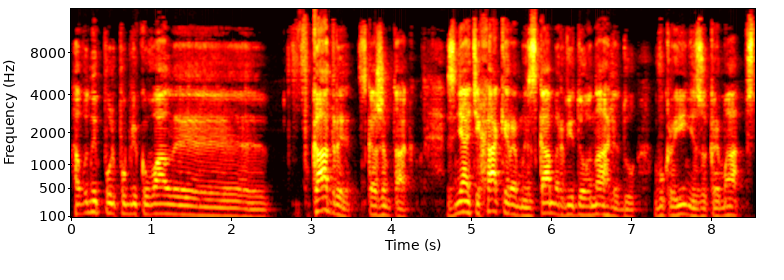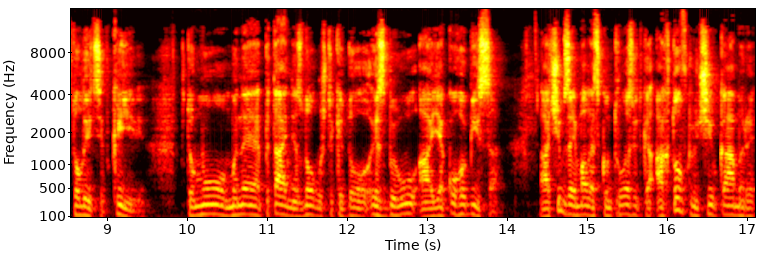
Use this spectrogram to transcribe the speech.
а вони пу- публікували е, в кадри, скажімо так, зняті хакерами з камер відеонагляду в Україні, зокрема в столиці, в Києві. Тому мене питання знову ж таки до СБУ: а якого біса? А чим займалась контррозвідка? А хто включив камери?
